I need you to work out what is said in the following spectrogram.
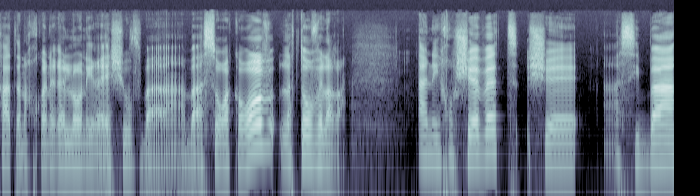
2020-2021 אנחנו כנראה לא נראה שוב בעשור הקרוב, לטוב ולרע. אני חושבת שהסיבה,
